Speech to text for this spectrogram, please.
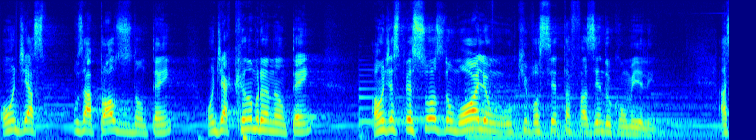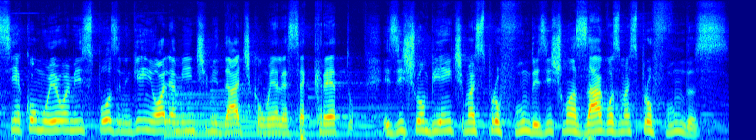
onde as, os aplausos não tem, onde a câmera não tem, onde as pessoas não olham o que você está fazendo com ele. Assim é como eu e minha esposa, ninguém olha a minha intimidade com ela, é secreto. Existe um ambiente mais profundo, existe umas águas mais profundas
